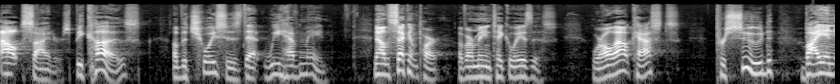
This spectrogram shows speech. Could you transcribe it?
outsiders because of the choices that we have made. Now, the second part of our main takeaway is this we're all outcasts, pursued by an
